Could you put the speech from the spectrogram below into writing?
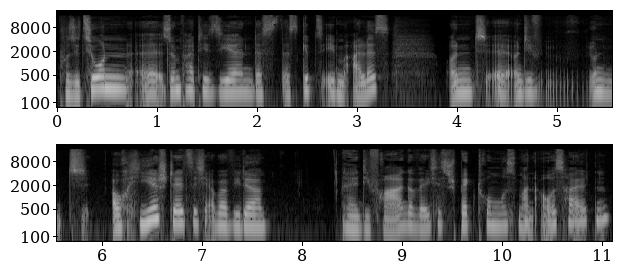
Positionen äh, sympathisieren. Das, das gibt es eben alles. Und, äh, und, die, und auch hier stellt sich aber wieder äh, die Frage, welches Spektrum muss man aushalten?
